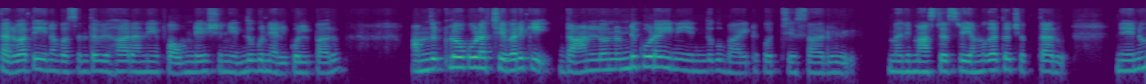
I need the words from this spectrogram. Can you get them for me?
తర్వాత ఈయన వసంత విహార్ అనే ఫౌండేషన్ ఎందుకు నెలకొల్పారు? అందుట్లో కూడా చివరికి దానిలో నుండి కూడా ఈయన ఎందుకు బయటకు వచ్చేసారు మరి మాస్టర్ శ్రీ అమ్మగారితో చెప్తారు. నేను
